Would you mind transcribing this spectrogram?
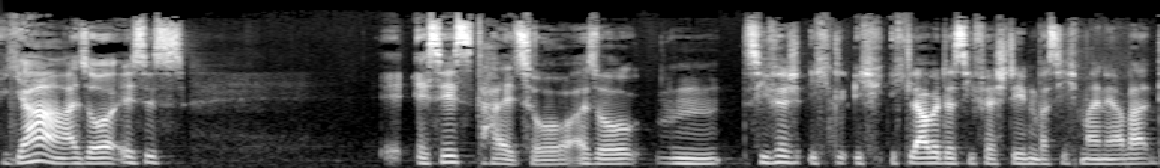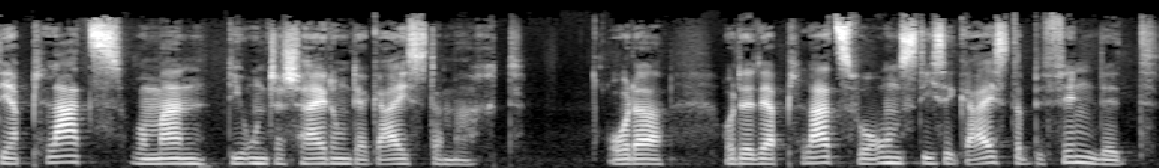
ja, also es ist, es ist halt so. Also mm, sie, ich, ich, ich glaube, dass Sie verstehen, was ich meine. Aber der Platz, wo man die Unterscheidung der Geister macht, oder oder der Platz, wo uns diese Geister befindet,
